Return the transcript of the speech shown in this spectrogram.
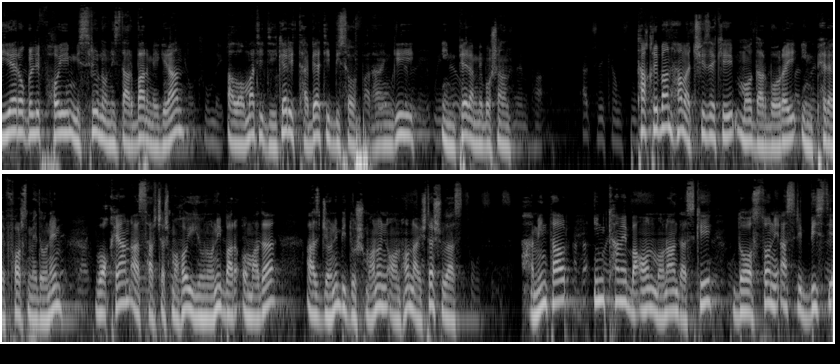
иероглифҳои мисриро низ дар бар мегиранд аломати дигари табиати бисёрфарҳангии империя мебошанд. Тақрибан ҳама чизе ки мо дар бораи империяи форс медонем воқеан аз сарчашмаҳои юнонӣ баромада аз ҷониби душманони онҳо навишта шудааст. Ҳамин тавр ин каме ба он монанд аст ки достони асри бисти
